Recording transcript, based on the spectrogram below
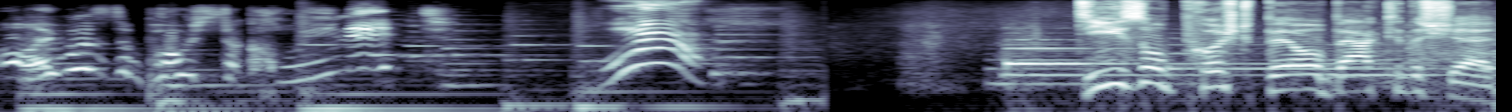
I was supposed to clean it? Yes! Diesel pushed Bill back to the shed.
